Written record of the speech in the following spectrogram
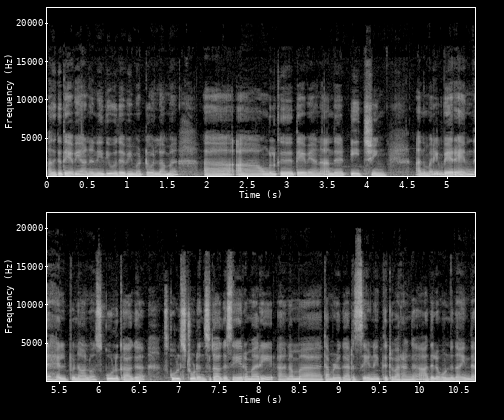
அதுக்கு தேவையான நிதி உதவி மட்டும் இல்லாமல் அவங்களுக்கு தேவையான அந்த டீச்சிங் அந்த மாதிரி வேறு எந்த ஹெல்ப்னாலும் ஸ்கூலுக்காக ஸ்கூல் ஸ்டூடெண்ட்ஸுக்காக செய்கிற மாதிரி நம்ம தமிழக அரசு இணைத்துட்டு வராங்க. அதில் ஒன்று தான் இந்த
